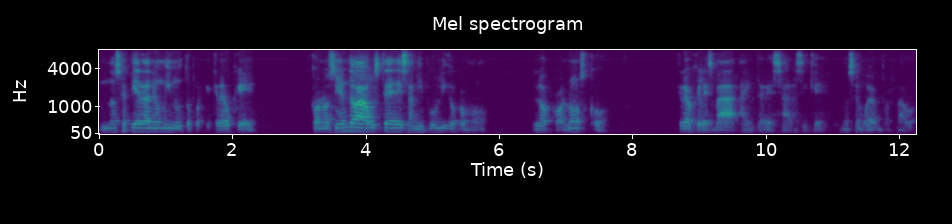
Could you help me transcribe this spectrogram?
no se pierdan un minuto porque creo que conociendo a ustedes, a mi público como lo conozco, creo que les va a interesar. Así que no se muevan, por favor.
